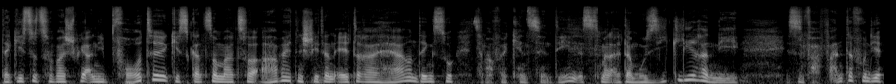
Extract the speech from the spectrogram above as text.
da gehst du zum Beispiel an die Pforte, gehst ganz normal zur Arbeit, dann steht da ein älterer Herr und denkst so, sag mal, woher kennst du denn den? Ist es mein alter Musiklehrer? Nee. Ist es ein Verwandter von dir?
